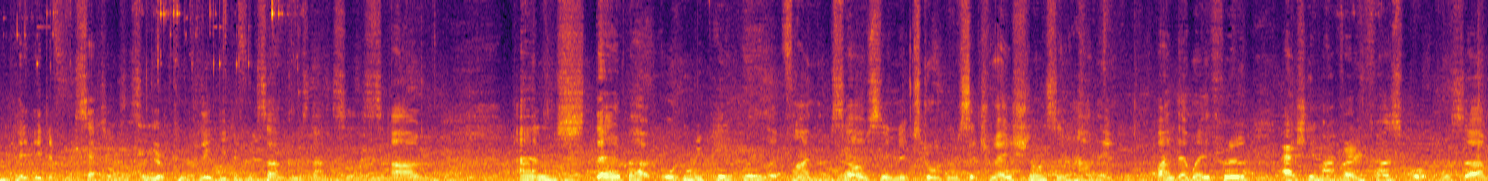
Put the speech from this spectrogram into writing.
completely different settings and Yep. completely different circumstances. And they're about ordinary people that find themselves in extraordinary situations and how they find their way through. Actually, my very first book was um,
